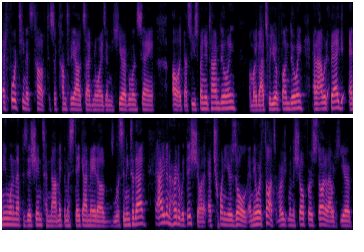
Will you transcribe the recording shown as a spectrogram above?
At 14, it's tough to succumb to the outside noise and hear everyone saying, oh, like that's what you spend your time doing. I'm like, that's what you have fun doing. And I would beg anyone in that position to not make the mistake I made of listening to that. I even heard it with this show at 20 years old. And there were thoughts. When the show first started, I would hear,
